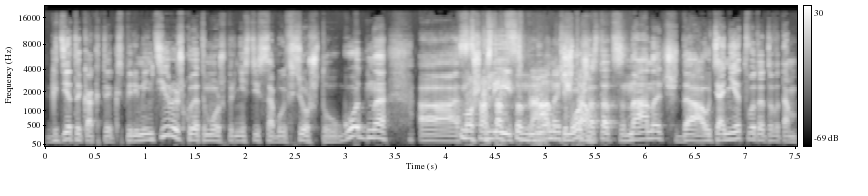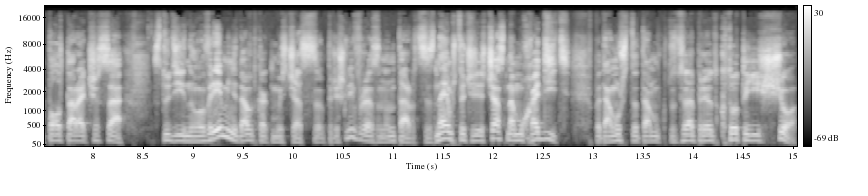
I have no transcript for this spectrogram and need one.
где ты как-то экспериментируешь, куда ты можешь принести с собой все, что угодно, а, Можешь склеить остаться на пленки, ночь можешь там. остаться на ночь, да, у тебя нет вот этого там полтора часа студийного времени, да, вот как мы сейчас пришли в Resonant Arts, знаем, что через час нам уходить, потому что там сюда придет кто-то еще.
